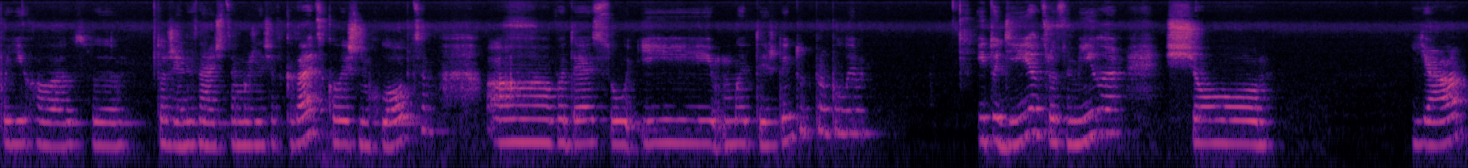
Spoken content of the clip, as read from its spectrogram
поїхала з теж я не знаю, чи це можна ще сказати, з колишнім хлопцем а, в Одесу, і ми тиждень тут пробули. І тоді я зрозуміла, що я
